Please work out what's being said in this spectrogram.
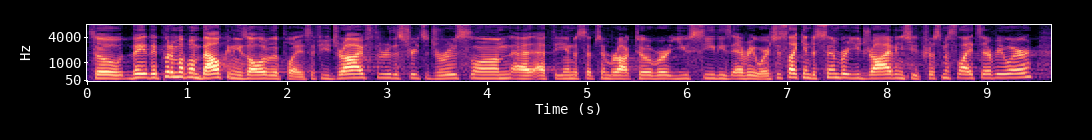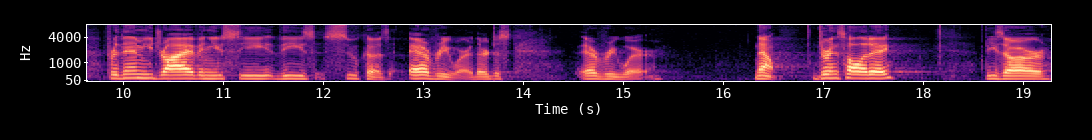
So they, they put them up on balconies all over the place. If you drive through the streets of Jerusalem at, at, the end of September, October, you see these everywhere. It's just like in December, you drive and you see Christmas lights everywhere. For them, you drive and you see these sukkahs everywhere. They're just everywhere. Now, during this holiday, these are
